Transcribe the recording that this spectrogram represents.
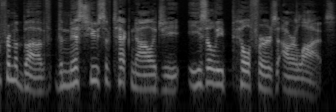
from above, the misuse of technology easily pilfers our lives.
